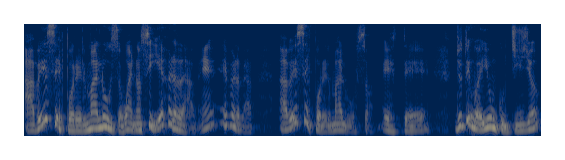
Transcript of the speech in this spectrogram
a veces por el mal uso, bueno, sí, es verdad, ¿eh? es verdad, a veces por el mal uso. Este, yo tengo ahí un cuchillo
